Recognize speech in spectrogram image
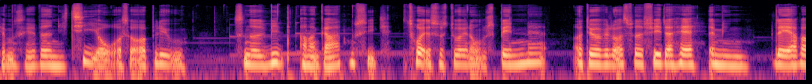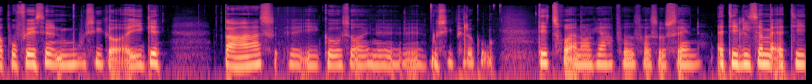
jeg måske have været i 10 år, og så opleve sådan noget vildt avantgarde musik. Jeg tror, jeg synes, det var enormt spændende, og det var vel også været fedt at have, at min lærer var professionel musiker, og ikke bare øh, i gåsøjne øh, musikpædagog. Det tror jeg nok, jeg har fået fra Susanne. At det er ligesom, at det er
